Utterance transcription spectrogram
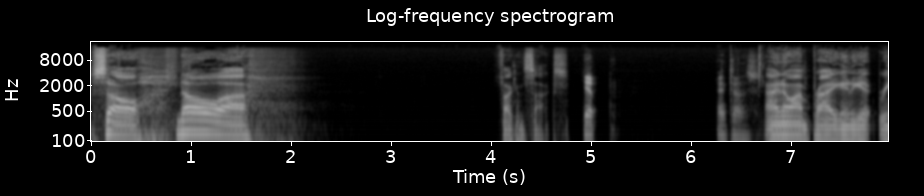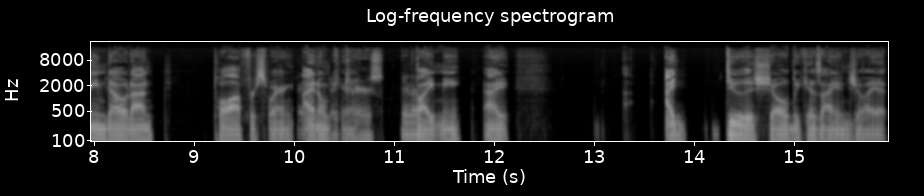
So no, uh fucking sucks. Yep, it does. I know I'm probably going to get reamed out on pull off for swearing. I don't Who care. cares? You know? Bite me. I I do this show because I enjoy it.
